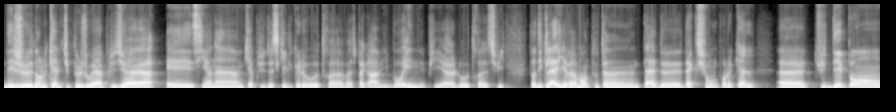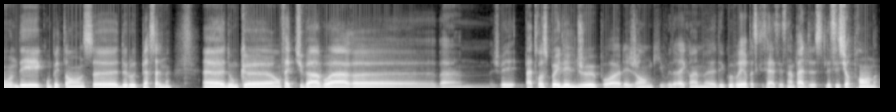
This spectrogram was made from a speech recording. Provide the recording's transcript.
des jeux dans lesquels tu peux jouer à plusieurs et s'il y en a un qui a plus de skill que l'autre, euh, bah, c'est pas grave, il bourrine et puis euh, l'autre suit. Tandis que là, il y a vraiment tout un tas d'actions pour lesquelles tu dépends des compétences de l'autre personne. Donc, en fait, tu vas avoir, ben, je vais pas trop spoiler le jeu pour euh, les gens qui voudraient quand même euh, découvrir parce que c'est assez sympa de se laisser surprendre.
